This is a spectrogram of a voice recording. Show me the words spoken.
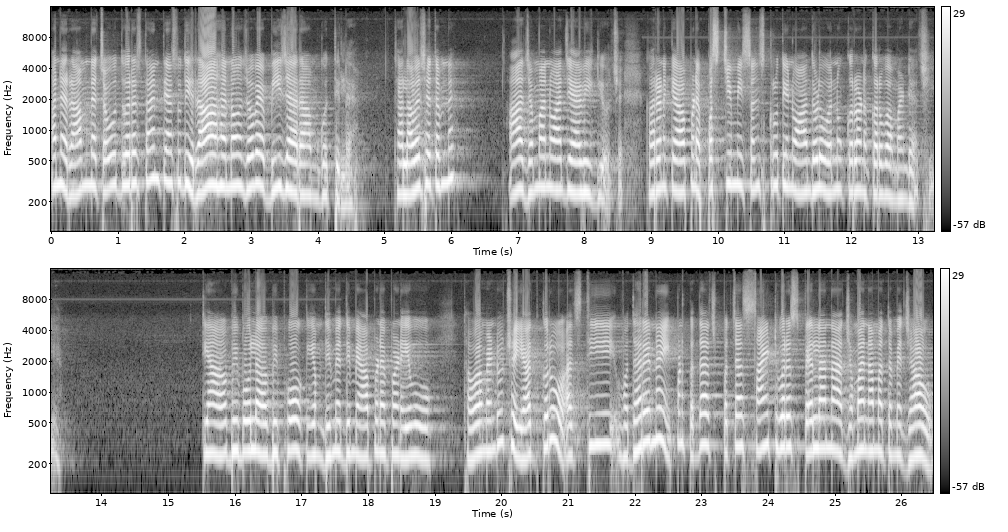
અને રામને ચૌદ વર્ષ થાય ને ત્યાં સુધી રાહ ન જોવે, બીજા રામ ગોતી લે. ખ્યાલ આવે છે તમને? આ જમાનો આજે આવી ગયો છે. કારણ કે આપણે પશ્ચિમી સંસ્કૃતિનું આંધળું અનુકરણ કરવા માંડ્યા છીએ. ત્યાં અભી બોલા અભી ફોક એમ ધીમે ધીમે આપણે પણ એવું થવા માંડ્યું છે. યાદ કરો, આજથી વધારે નહીં, પણ કદાચ પચાસ સાઠ વર્ષ પહેલાંના જમાનામાં તમે જાઓ,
